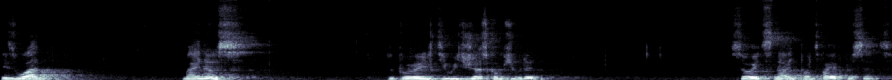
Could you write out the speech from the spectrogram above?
is 1 minus the probability we just computed. So it's 9.5%.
